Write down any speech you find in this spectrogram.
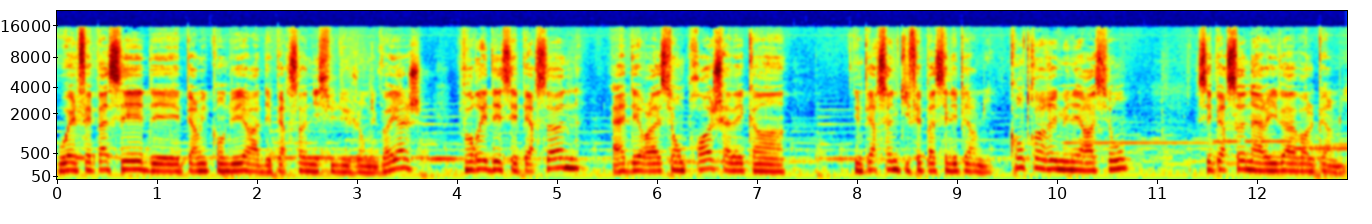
où elle fait passer des permis de conduire à des personnes issues du genre du voyage, pour aider ces personnes à des relations proches avec une personne qui fait passer les permis. Contre rémunération, ces personnes arrivaient à avoir le permis.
